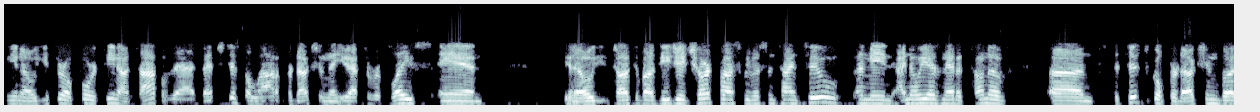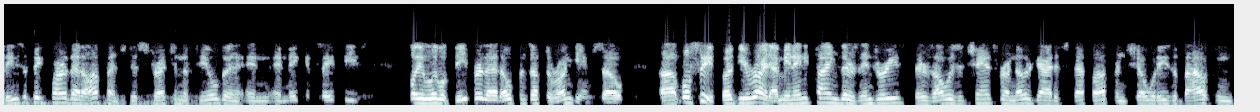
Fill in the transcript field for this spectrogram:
you know, you throw 14 on top of that. That's just a lot of production that you have to replace. And you know, you talked about DJ Chark possibly missing time too. I mean, I know he hasn't had a ton of uh, statistical production, but he's a big part of that offense, just stretching the field and, and, and making safeties play a little deeper. That opens up the run game. So uh, we'll see. But you're right. I mean, anytime there's injuries, there's always a chance for another guy to step up and show what he's about and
